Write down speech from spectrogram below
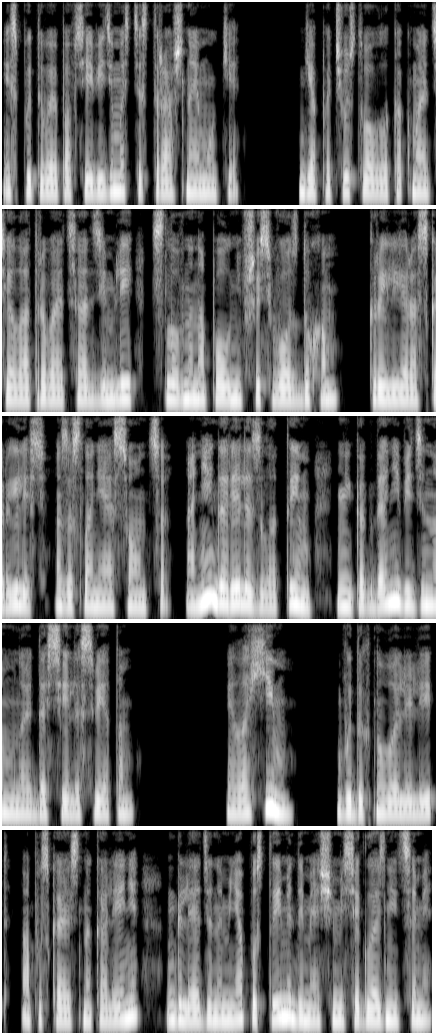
испытывая, по всей видимости, страшные муки. Я почувствовала, как мое тело отрывается от земли, словно наполнившись воздухом. Крылья раскрылись, заслоняя солнце. Они горели золотым, никогда не виденным мной доселе светом. «Элохим!» — выдохнула Лилит, опускаясь на колени, глядя на меня пустыми дымящимися глазницами.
